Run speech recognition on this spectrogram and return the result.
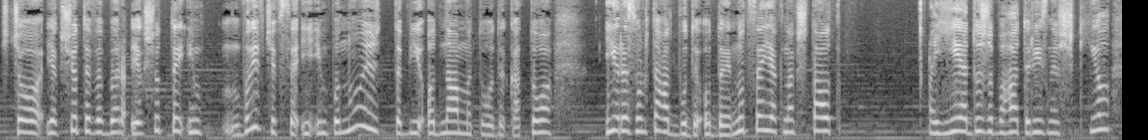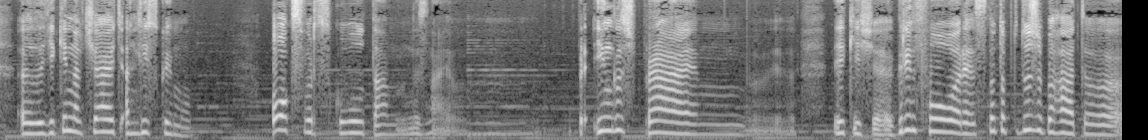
що якщо ти вибира, якщо ти ім вивчився і імпонує тобі одна методика, то і результат буде один. Ну це як на кшталт. Є дуже багато різних шкіл, е, які навчають англійської мови. Oxford School, там не знаю, English Prime, які ще Green Forest, ну тобто дуже багато.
